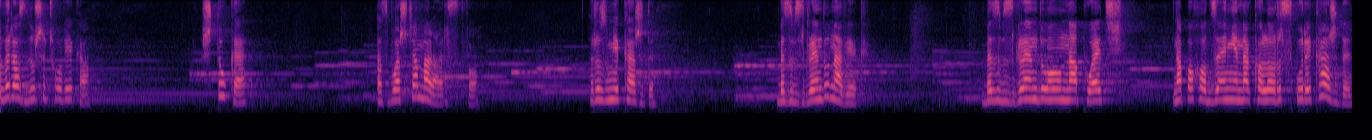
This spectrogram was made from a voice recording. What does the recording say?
To wyraz duszy człowieka. Sztukę, a zwłaszcza malarstwo, rozumie każdy, bez względu na wiek, bez względu na płeć, na pochodzenie, na kolor skóry, każdy.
